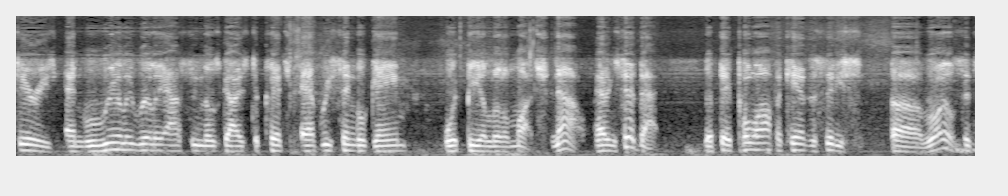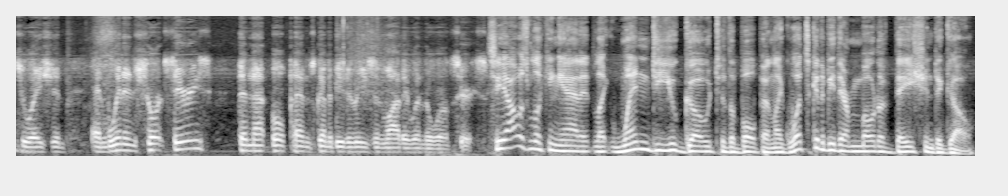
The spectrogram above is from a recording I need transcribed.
series and really, really asking those guys to pitch every single game would be a little much. Now, having said that, if they pull off a Kansas City uh, Royals situation and win in short series, then that bullpen is going to be the reason why they win the World Series. See, I was looking at it like, when do you go to the bullpen? Like, what's going to be their motivation to go?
